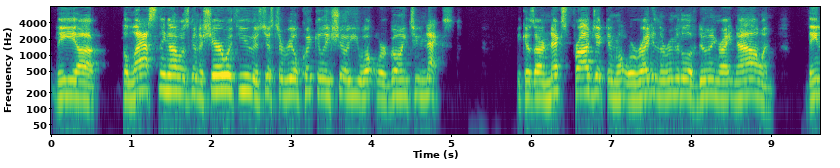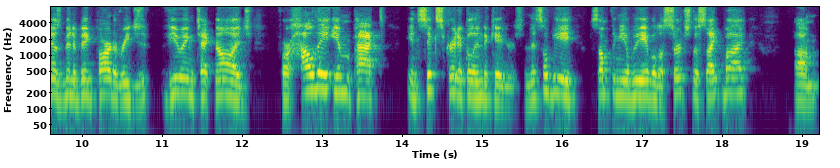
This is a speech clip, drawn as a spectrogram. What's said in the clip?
The, uh, the last thing I was going to share with you is just to real quickly show you what we're going to next. Because our next project and what we're right in the middle of doing right now, and Dana's been a big part of reviewing technology for how they impact in six critical indicators. And this will be something you'll be able to search the site by. Um,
